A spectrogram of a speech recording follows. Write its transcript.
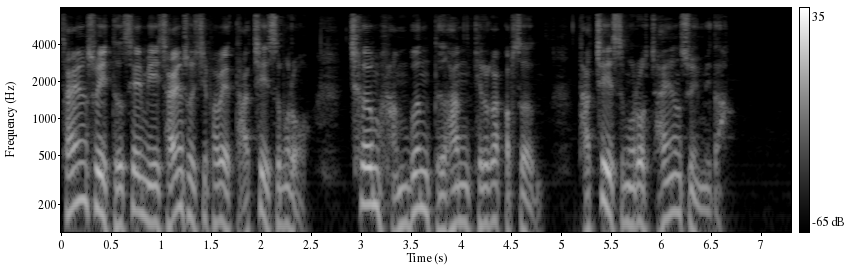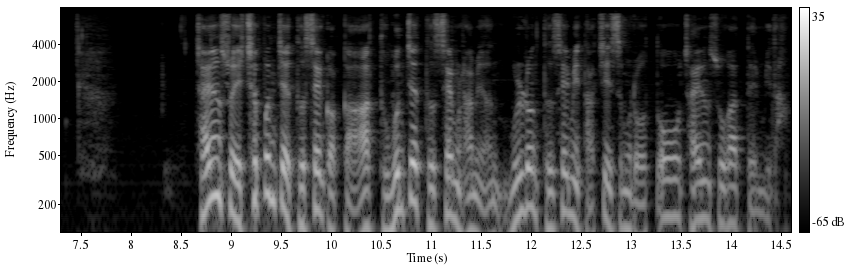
자연수의 덧셈이 자연수 집합에 닫혀 있으므로 처음 한 번 더한 결과값은 닫혀 있으므로 자연수입니다. 자연수의 첫 번째 덧셈값과 두 번째 덧셈을 하면 물론 덧셈이 닫혀 있으므로 또 자연수가 됩니다.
